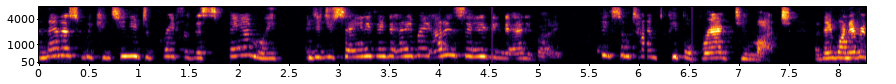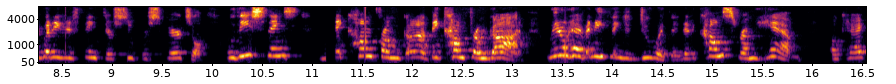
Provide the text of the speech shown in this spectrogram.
And then as we continued to pray for this family and did you say anything to anybody? I didn't say anything to anybody. I think sometimes people brag too much and they want everybody to think they're super spiritual. Well these things they come from god. They come from god. We don't have anything to do with it. It comes from him okay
